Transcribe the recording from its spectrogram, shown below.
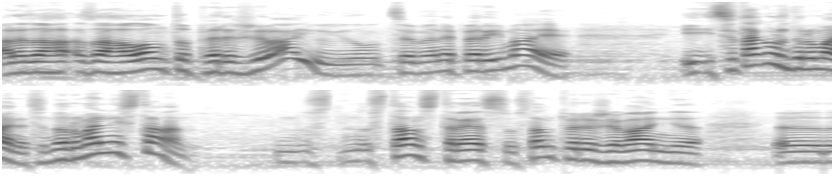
Але за- загалом то переживаю, ну, це мене переймає. І це також нормально, це нормальний стан. Стан стресу, стан переживання, е,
